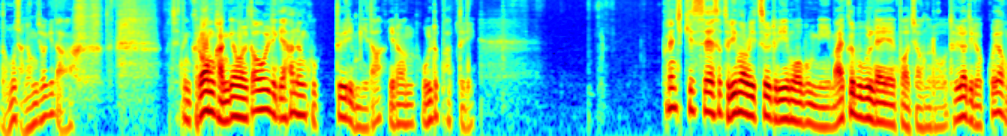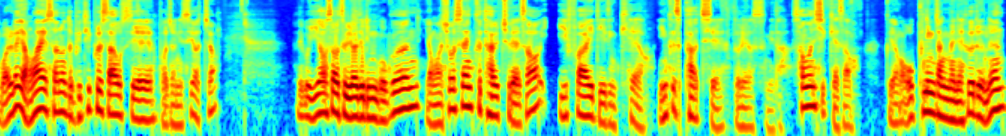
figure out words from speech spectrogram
너무 전형적이다. 어쨌든 그런 광경을 떠올리게 하는 곡들입니다. 이런 올드팝들이. French Kiss에서 Dream a Little Dream of Me 마이클 부블레의 버전으로 들려드렸고요. 원래 영화에서는 더 뷰티풀 사우스의 버전이 쓰였죠. 그리고 이어서 들려드린 곡은 영화 쇼생크 탈출에서 If I Didn't Care 잉크 스파츠의 노래였습니다. 성은 씨께서 그 영화 오프닝 장면에 흐르는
